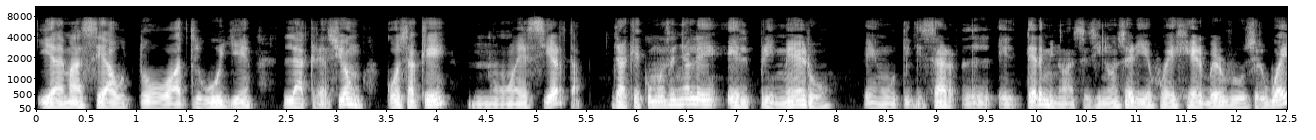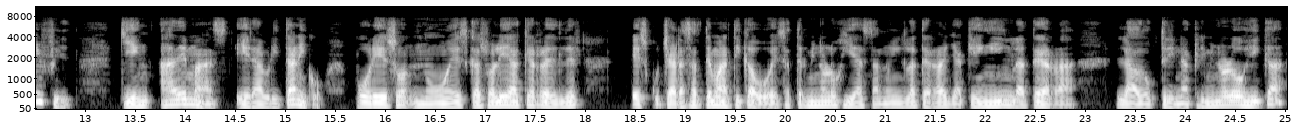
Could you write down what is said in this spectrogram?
y además se autoatribuye la creación, cosa que no es cierta, ya que como señalé, el primero en utilizar el, término asesino en serie fue Herbert Russell Wakefield, quien además era británico. Por eso no es casualidad que Redler escuchar esa temática o esa terminología estando en Inglaterra, ya que en Inglaterra la doctrina criminológica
